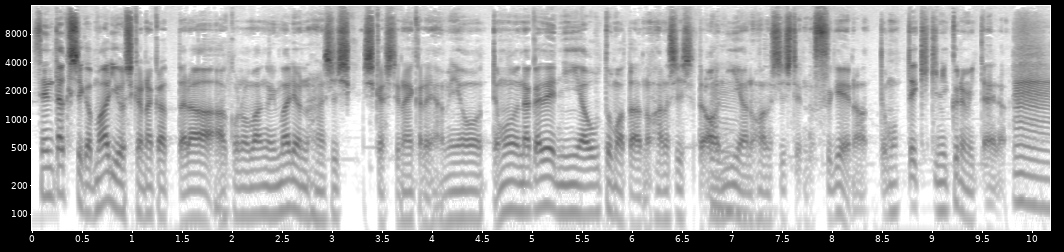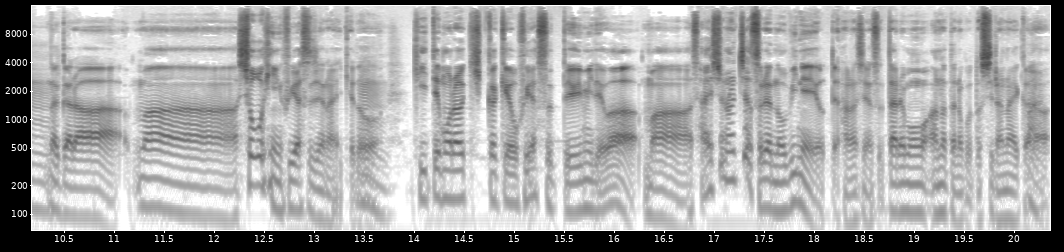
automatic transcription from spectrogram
選択肢がマリオしかなかったらあこの番組マリオの話ししかしてないからやめようって思う中でニーアオートマタの話してたらあニーアの話してるのすげえなって思って聞きに来るみたいなうんだからまあ商品増やすじゃないけど、うん。聞いてもらうきっかけを増やすっていう意味ではまあ最初のうちはそれは伸びねえよって話なんですよ。誰もあなたのこと知らないから、はい。っ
